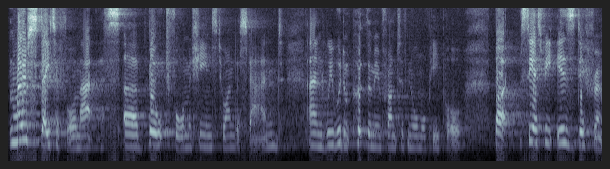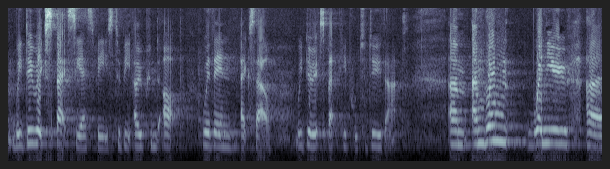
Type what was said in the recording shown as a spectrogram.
most data formats are built for machines to understand and we wouldn't put them in front of normal people. But CSV is different. We do expect CSVs to be opened up within Excel we do expect people to do that. Um, and when, when you uh,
